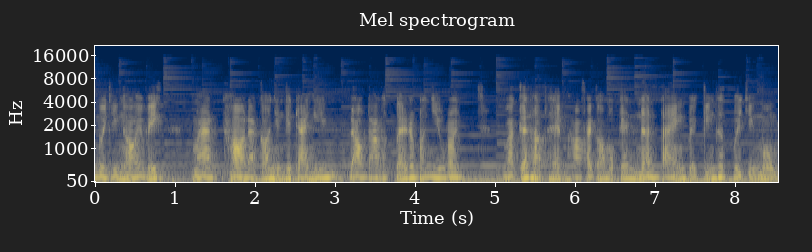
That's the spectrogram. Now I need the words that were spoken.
người chỉ ngồi viết mà họ đã có những cái trải nghiệm đào tạo thực tế rất là nhiều rồi. Và kết hợp thêm họ phải có một cái nền tảng về kiến thức về chuyên môn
